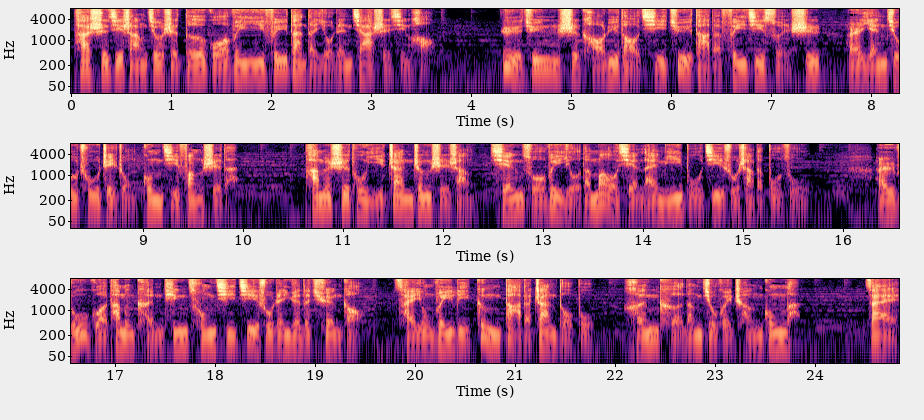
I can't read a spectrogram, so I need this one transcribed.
它实际上就是德国 V 一飞弹的有人驾驶型号。日军是考虑到其巨大的飞机损失而研究出这种攻击方式的。他们试图以战争史上前所未有的冒险来弥补技术上的不足，而如果他们肯听从其技术人员的劝告，采用威力更大的战斗部，很可能就会成功了。在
